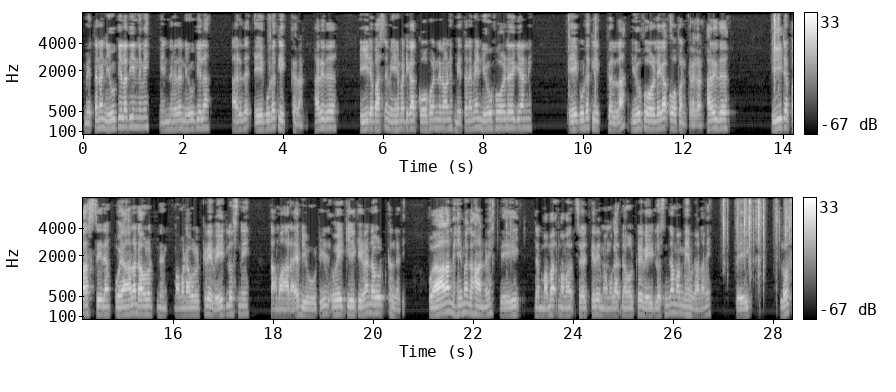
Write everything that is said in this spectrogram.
මෙතන නිව් කියලා තියෙන්නේ මේ. මෙන්න මෙතන නිව් කියලා. හරිද ඒක උඩ ක්ලික් කරන්න හරිද ඊට පස්සේ මෙහෙම ටිකක් ඕපන් වෙනවනේ මෙතන මේ නිව් ෆෝල්ඩර් කියන්නේ ඒක උඩ ක්ලික් කරලා නිව් ෆෝල්ඩර් එකක් ඕපන් කරගන්න හරිද ඊට පස්සේ දැන් ඔයාලා ඩවුන්ලෝඩ් දැන් මම ඩවුන්ලෝඩ් කරේ weight loss නේ සමහර අය beauty ඔය එක එක ඒවා ඩවුන්ලෝඩ් කරලා ඇති ඔයාලා මෙහෙම ගහන්න මේ weight දැන් මම මම සර්ච් කරේ මම ඩවුන්ලෝඩ් කරේ weight loss නිසා මම මෙහෙම ගන්නවා මේ weight loss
